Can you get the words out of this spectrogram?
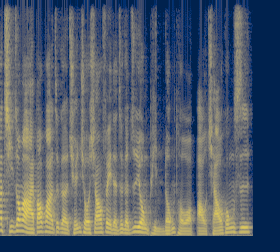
那其中啊，还包括这个全球消费的这个日用品龙头哦，宝桥公司，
